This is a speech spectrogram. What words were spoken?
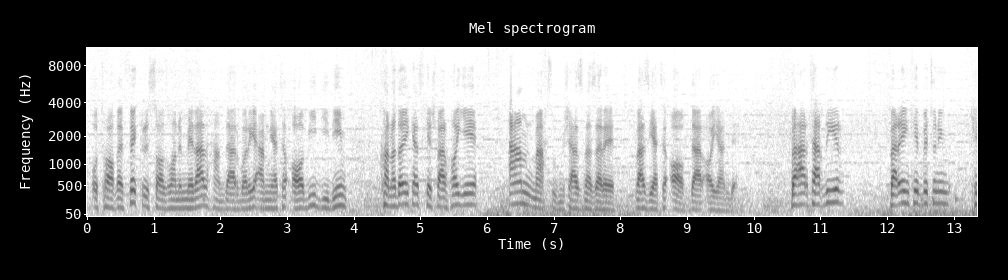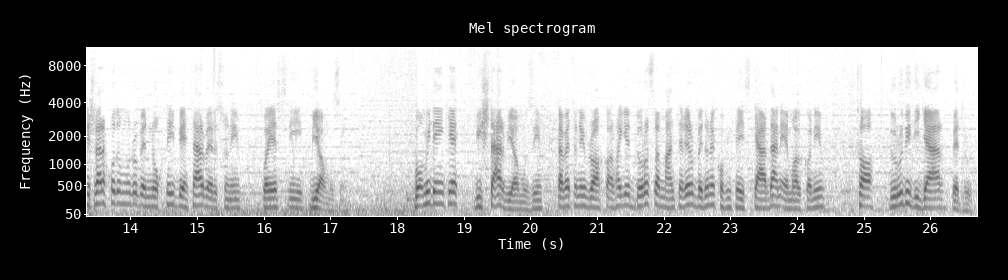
اتاق فکر سازمان ملل هم درباره امنیت آبی دیدیم. کانادا یکی از کشورهای امن محسوب میشه از نظر وضعیت آب در آینده. به هر تقدیر برای اینکه بتونیم کشور خودمون رو به نقطه بهتر برسونیم بایستی بیاموزیم. با امید اینکه بیشتر بیاموزیم و بتونیم راهکارهای درست و منطقی رو بدون copy paste کردن اعمال کنیم تا درودی دیگر بدرود.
